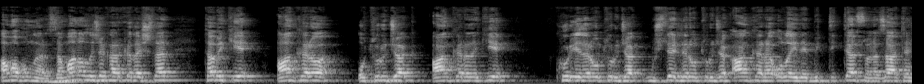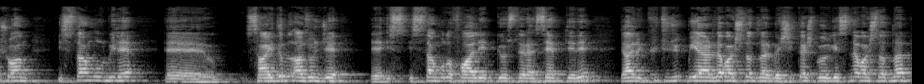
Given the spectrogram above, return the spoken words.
ama bunlar zaman alacak arkadaşlar. Tabii ki Ankara oturacak. Ankara'daki kuryeler oturacak, müşteriler oturacak. Ankara olayı da bittikten sonra zaten şu an İstanbul bile e, saydığımız az önce e, İstanbul'a faaliyet gösteren semtleri yani küçücük bir yerde başladılar. Beşiktaş bölgesinde başladılar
